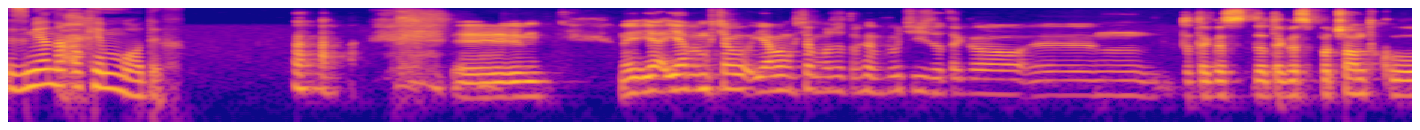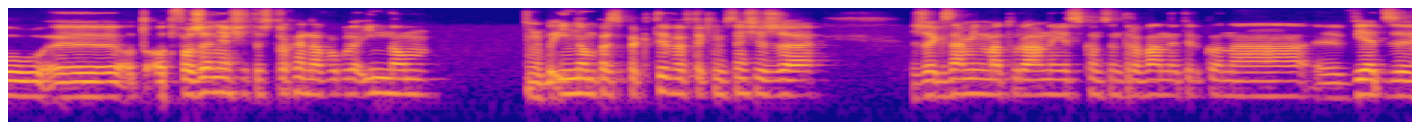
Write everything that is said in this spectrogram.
Zmiana okiem młodych. No ja, ja, bym chciał, ja bym chciał może trochę wrócić do tego, do tego, do tego z początku, y, otworzenia się też trochę na w ogóle inną, jakby inną perspektywę, w takim sensie, że, że egzamin maturalny jest skoncentrowany tylko na y, wiedzy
